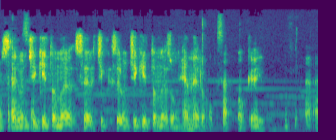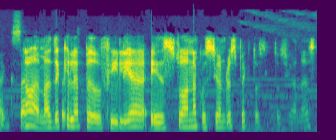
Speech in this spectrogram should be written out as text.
Ser un chiquito no es ser, ser, un chiquito no es un género. Exacto. Okay. No, además de que la pedofilia es toda una cuestión respecto a situaciones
